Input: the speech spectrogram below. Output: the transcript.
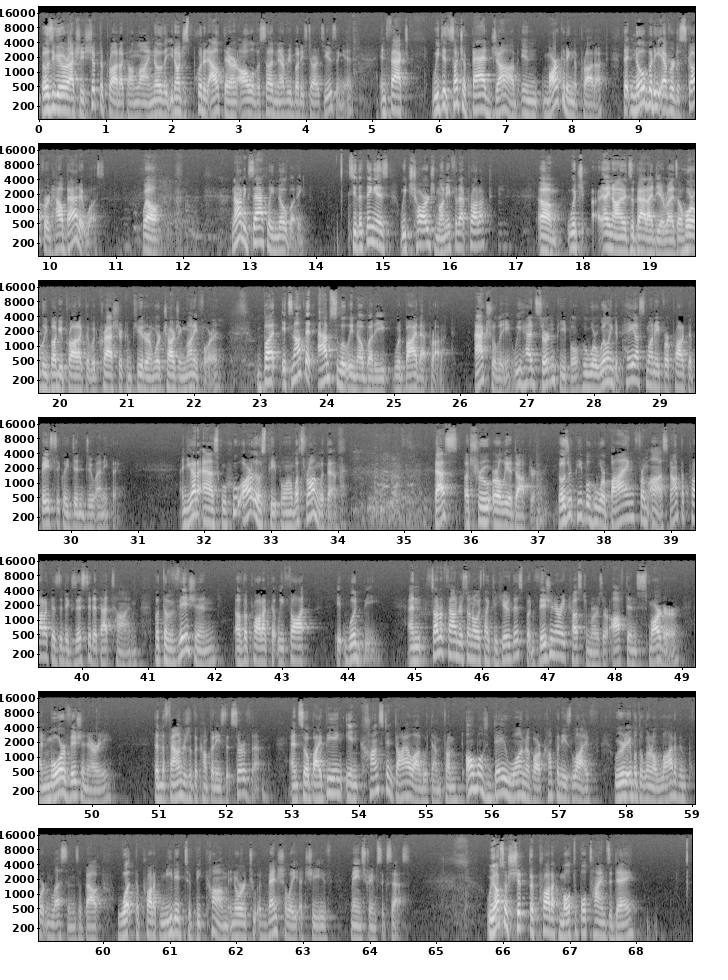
Those of you who actually shipped a product online know that you don't just put it out there and all of a sudden everybody starts using it. In fact, we did such a bad job in marketing the product that nobody ever discovered how bad it was. Well, not exactly nobody. See, the thing is, we charge money for that product, um, which I know it's a bad idea, right? It's a horribly buggy product that would crash your computer, and we're charging money for it. But it's not that absolutely nobody would buy that product. Actually, we had certain people who were willing to pay us money for a product that basically didn't do anything. And you got to ask, well, who are those people and what's wrong with them? That's a true early adopter. Those are people who were buying from us, not the product as it existed at that time, but the vision of the product that we thought it would be. And startup founders don't always like to hear this, but visionary customers are often smarter and more visionary than the founders of the companies that serve them. And so, by being in constant dialogue with them from almost day one of our company's life, we were able to learn a lot of important lessons about what the product needed to become in order to eventually achieve mainstream success. We also ship the product multiple times a day.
